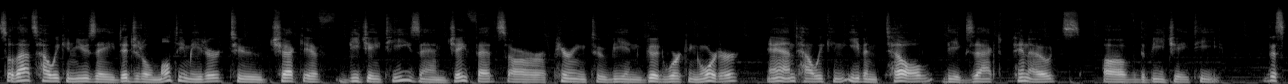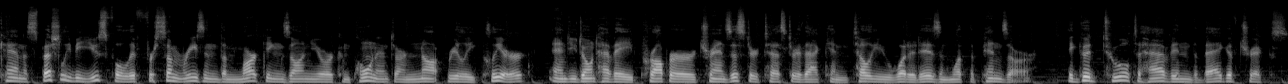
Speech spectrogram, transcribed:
So that's how we can use a digital multimeter to check if BJTs and JFETs are appearing to be in good working order, and how we can even tell the exact pinouts of the BJT. This can especially be useful if for some reason the markings on your component are not really clear and you don't have a proper transistor tester that can tell you what it is and what the pins are. A good tool to have in the bag of tricks.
